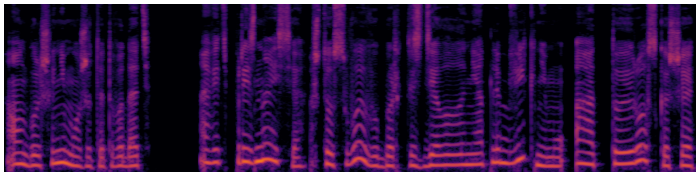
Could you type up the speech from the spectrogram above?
А он больше не может этого дать. А ведь признайся, что свой выбор ты сделала не от любви к нему, а от той роскоши,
